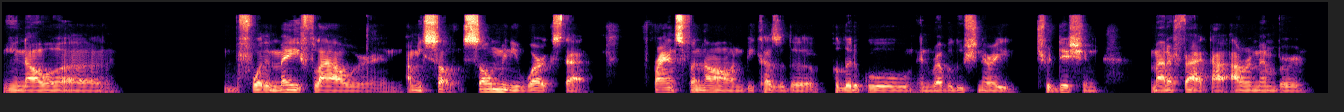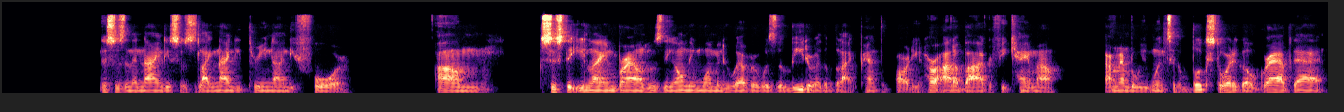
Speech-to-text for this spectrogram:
you know, uh, before the Mayflower. And I mean, so, so many works that Frantz Fanon because of the political and revolutionary tradition. Matter of fact, I, I remember this was in the 90s, it was like 93, 94. Um, Sister Elaine Brown, who's the only woman who ever was the leader of the Black Panther Party, her autobiography came out. I remember we went to the bookstore to go grab that.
